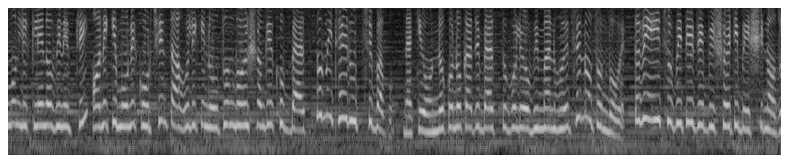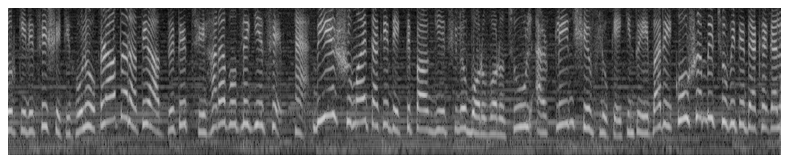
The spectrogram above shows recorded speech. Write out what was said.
এমন লিখলেন অভিনেত্রী? অনেকে মনে করছেন তাহলে কি নতুন বউয়ের সঙ্গে খুব ব্যস্ত মিঠাই রুচ্ছে বাবু? নাকি অন্য কোনো কাজে ব্যস্ত বলে অভিমান হয়েছে নতুন বউয়ের? তবে এই ছবিতে যে বিষয়টি বেশি নজর কেড়েছে সেটি হলো, রাতারাতি আদ্রিতের চেহারা বদলে গিয়েছে। হ্যাঁ বিয়ের সময় তাকে দেখতে পাওয়া গিয়েছিল বড় বড় চুল আর ক্লিন শেভ লুকে কিন্তু এবারে কৌশাম্বীর ছবিতে দেখা গেল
